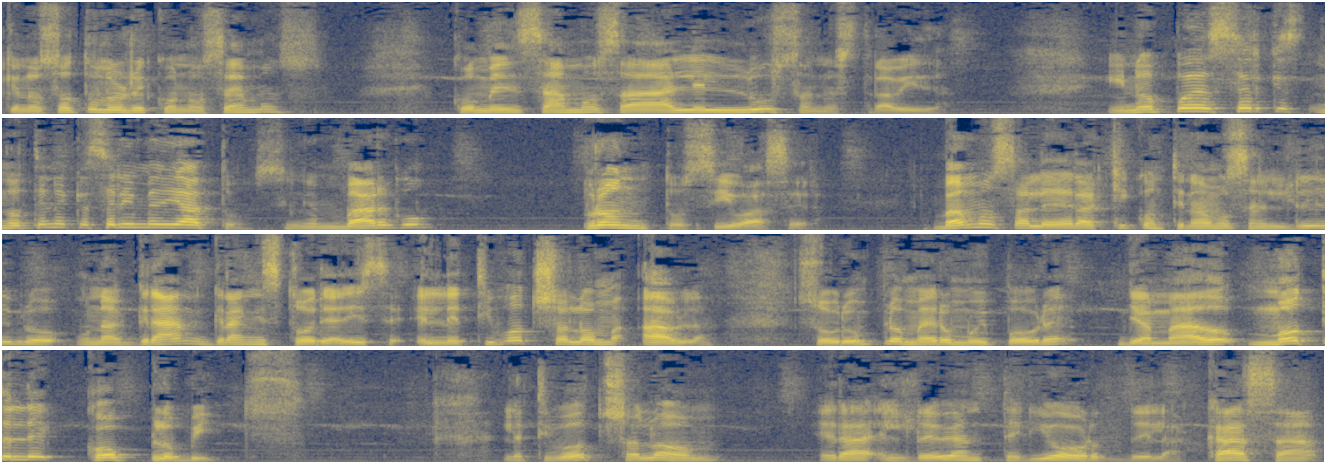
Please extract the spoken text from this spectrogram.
que nosotros lo reconocemos, comenzamos a darle luz a nuestra vida. Y no puede ser que no tiene que ser inmediato, sin embargo, pronto sí va a ser. Vamos a leer aquí, continuamos en el libro, una gran, gran historia. Dice, el Netivot Shalom habla sobre un plomero muy pobre llamado Motele Koplovitz. El Netivot Shalom era el rebe anterior de la casa,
